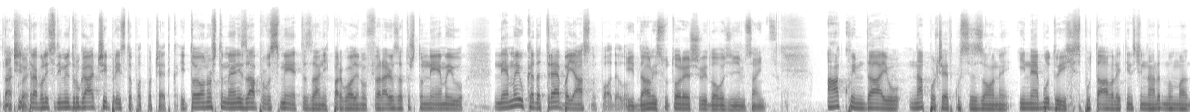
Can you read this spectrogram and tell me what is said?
Znači, Tako trebali su da imaju drugačiji pristup od početka. I to je ono što meni zapravo smeta zadnjih par godina u Ferrariju, zato što nemaju, nemaju kada treba jasnu podelu. I da li su to rešili dovođenjem Sainca? Ako im daju na početku sezone i ne budu ih sputavali timskim naredbama,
